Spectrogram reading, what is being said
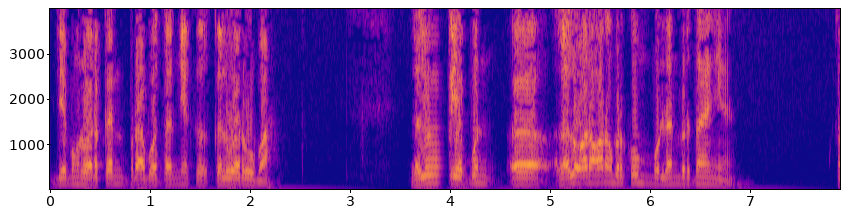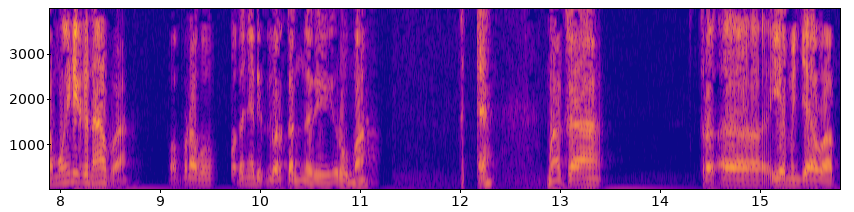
dia mengeluarkan perabotannya ke keluar rumah. Lalu ia pun uh, lalu orang-orang berkumpul dan bertanya, kamu ini kenapa? Kok perabotannya dikeluarkan dari rumah? Ya. Maka uh, ia menjawab,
